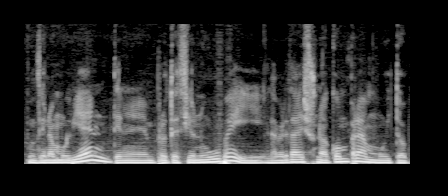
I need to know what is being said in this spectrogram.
Funcionan muy bien, tienen protección UV y la verdad es una compra muy top.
